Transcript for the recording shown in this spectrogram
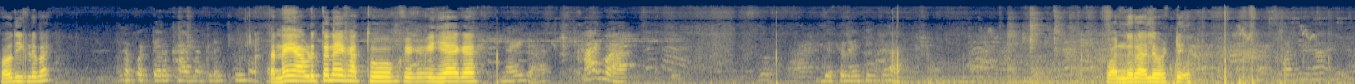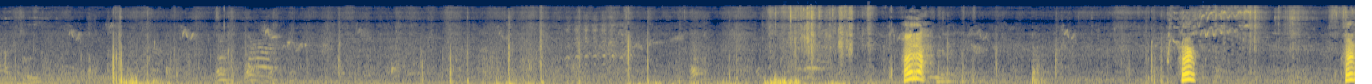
पाहू इकडे बाय. नाही आवडत तर नाही खात तो. काय- काय- हे आहे का? वानर आले वाटते. हर. हर. हर.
